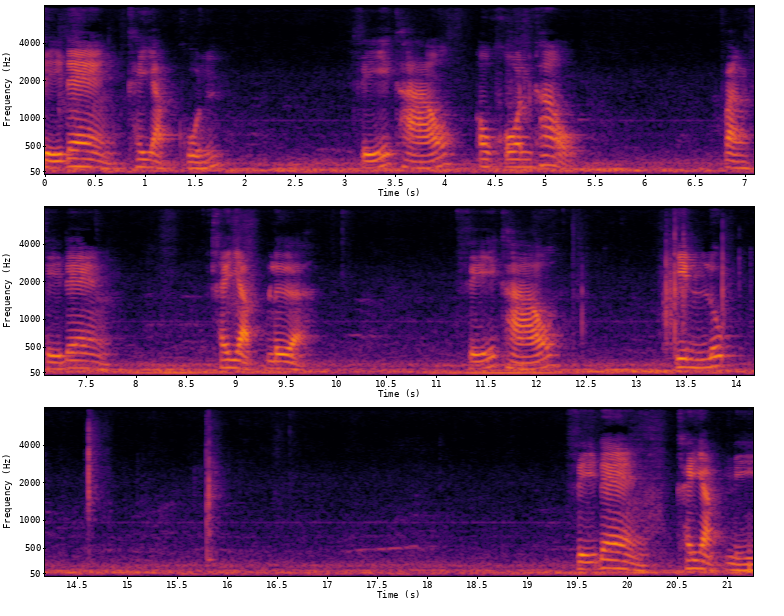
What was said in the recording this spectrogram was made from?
สีแดงขยับขุน สีขาวเอาโคนเข้า ฝั่งสีแดง ขยับเรือ สีขาว กินลุก สีแดงขยับหนี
